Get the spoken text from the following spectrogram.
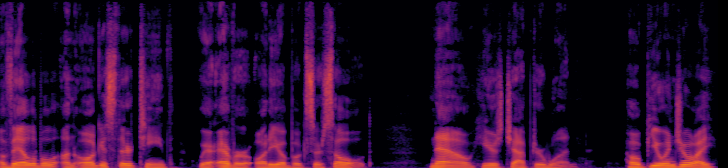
available on August 13th wherever audiobooks are sold. Now, here's chapter 1. Hope you enjoy.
